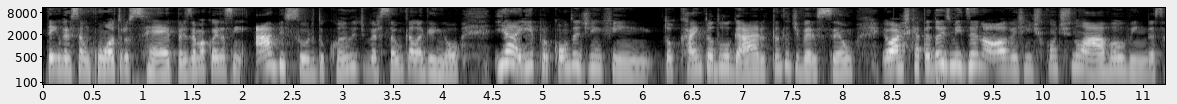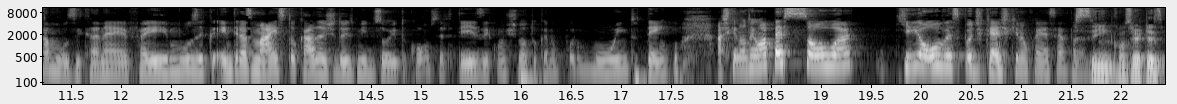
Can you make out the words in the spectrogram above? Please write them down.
tem versão com outros rappers. É uma coisa assim absurdo quanto de versão que ela ganhou. E aí, por conta de, enfim, tocar em todo lugar, tanta diversão, eu acho que até 2019 a gente continuava ouvindo essa música, né? Foi música entre as mais tocadas de 2018, com certeza, e continuou tocando por muito tempo. Acho que não tem uma pessoa que ouve esse podcast que não conhece a banda. Sim, com certeza.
